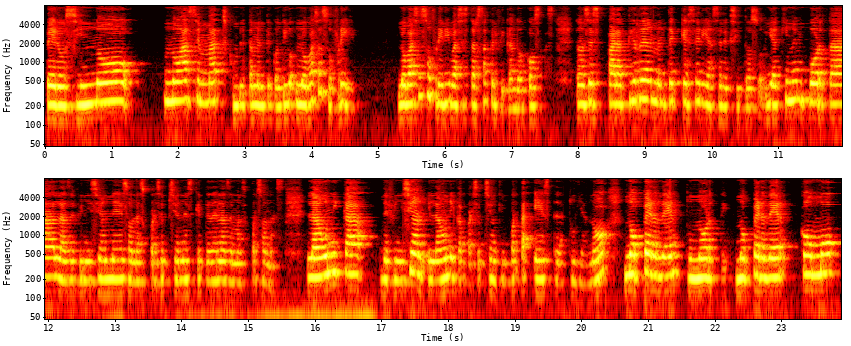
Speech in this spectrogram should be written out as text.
pero si no no hace match completamente contigo, lo vas a sufrir. Lo vas a sufrir y vas a estar sacrificando cosas. Entonces, para ti realmente, ¿qué sería ser exitoso? Y aquí no importa las definiciones o las percepciones que te den las demás personas. La única definición y la única percepción que importa es la tuya, ¿no? No perder tu norte, no perder cómo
